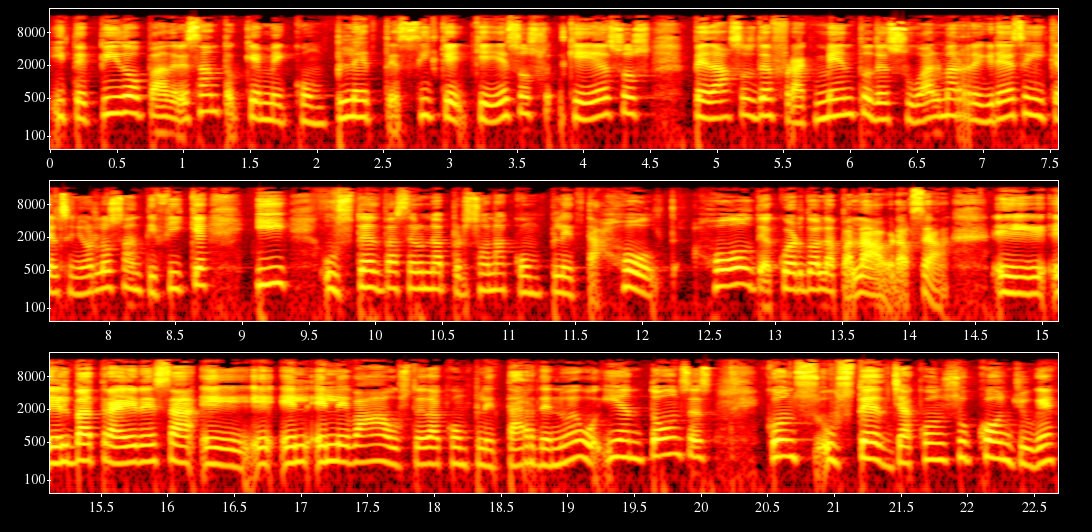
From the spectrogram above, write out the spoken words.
y te pido Padre Santo que me complete, sí, que, que, esos, que esos pedazos de fragmento de su alma regresen y que el Señor los santifique y usted va a ser una persona completa, hold, de acuerdo a la palabra, o sea, eh, él va a traer esa, eh, eh, él, él, le va a usted a completar de nuevo. Y entonces con usted, ya con su cónyuge,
